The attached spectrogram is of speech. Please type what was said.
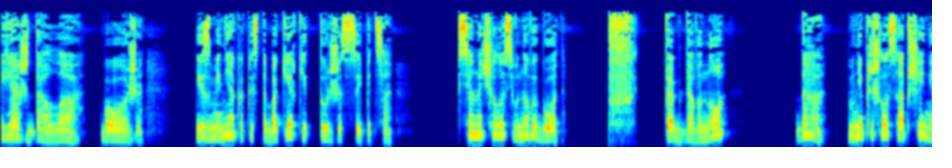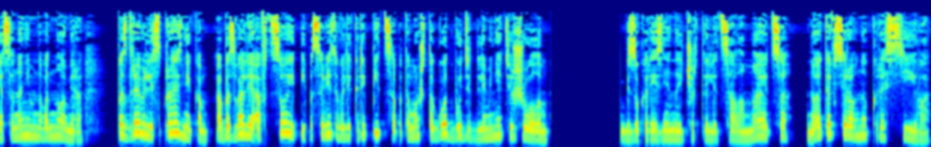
Я ждала, боже. Из меня, как из табакерки, тут же сыпется. Все началось в Новый год. Пф, так давно? Да, мне пришло сообщение с анонимного номера. Поздравили с праздником, обозвали овцой и посоветовали крепиться, потому что год будет для меня тяжелым. Безукоризненные черты лица ломаются, но это все равно красиво.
